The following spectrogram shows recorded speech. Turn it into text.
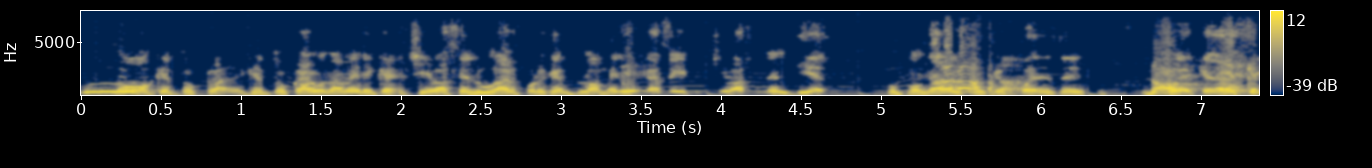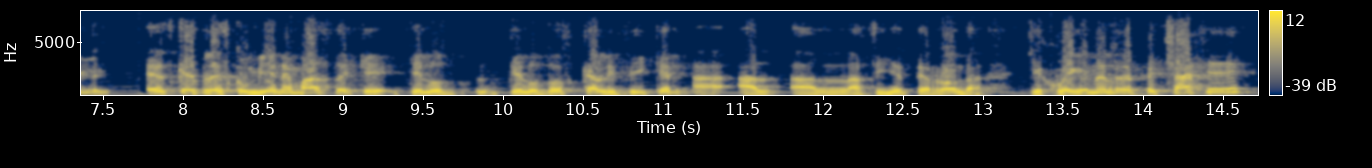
No, que, toca, que tocar una América Chivas en lugar, por ejemplo, América 6 y Chivas en el 10. Supongamos No, no. porque puede ser. No, Puede es que, es que les conviene más de que, que, los, que los dos califiquen a, a- a la siguiente ronda. Que jueguen el repechaje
